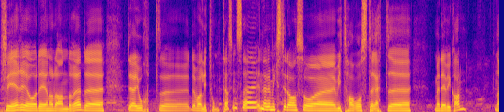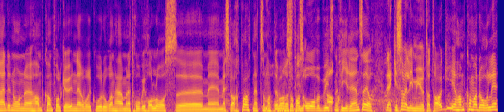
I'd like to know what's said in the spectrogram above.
ferie og det ene og det andre. Det, det har gjort Det var litt tomt her, syns jeg, nede i Mix til dag, så vi tar oss til rette med det vi kan. Nå er det noen uh, HamKam-folk òg nedover i korridorene her, men jeg tror vi holder oss uh, med, med startpraten ettersom at det var en såpass overbevisende ja. 4-1-seier. Det er ikke så veldig mye å ta tak i. HamKam var dårlig.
